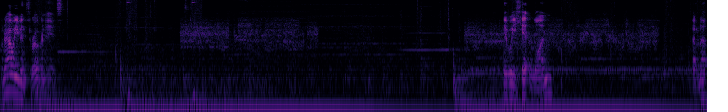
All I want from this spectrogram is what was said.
Wonder how we even throw grenades. Maybe we hit one? I don't know.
